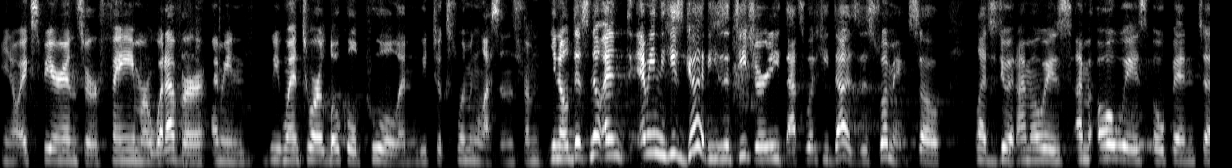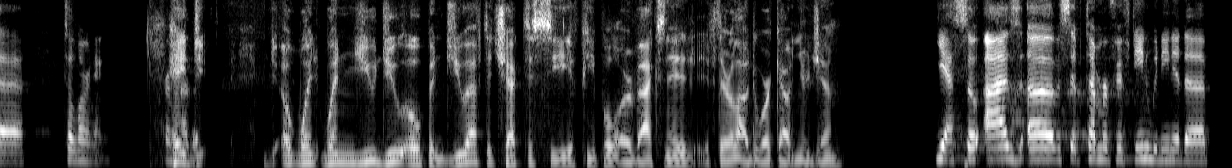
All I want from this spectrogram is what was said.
you know experience or fame or whatever. I mean, we went to our local pool and we took swimming lessons from you know this no and I mean he's good. He's a teacher. He, that's what he does is swimming. So let's do it. I'm always I'm always open to to learning. Hey, do, uh, when when you do open, do you have to check to see if people are vaccinated if they're allowed to work out in your gym? yes. So as of September 15, we needed a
